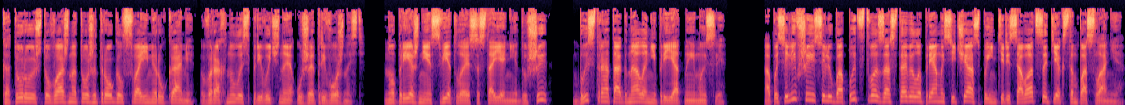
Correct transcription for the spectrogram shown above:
которую, что важно, тоже трогал своими руками, ворохнулась привычная уже тревожность. Но прежнее светлое состояние души быстро отогнало неприятные мысли. А поселившееся любопытство заставило прямо сейчас поинтересоваться текстом послания.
